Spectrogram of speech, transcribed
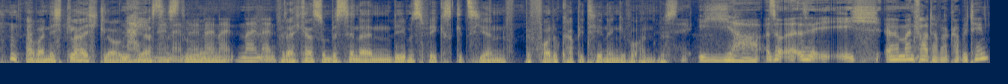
Aber nicht gleich, glaube ich. Nein, Erst nein, nein, du, nein, nein, nein, nein, nein. Vielleicht kannst du ein bisschen deinen Lebensweg skizzieren, bevor du Kapitänin geworden bist. Ja, also, also ich, äh, mein Vater war Kapitän.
